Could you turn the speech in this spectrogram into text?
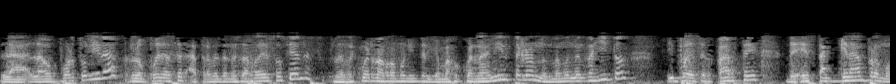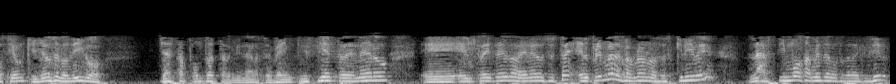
la, la oportunidad, lo puede hacer a través de nuestras redes sociales. Les recuerdo a Ramón Inter bajo cuerda en Instagram, nos manda un mensajito y puede ser parte de esta gran promoción que yo se lo digo. Ya está a punto de terminarse. 27 de enero, eh, el 31 de enero. Si usted el 1 de febrero nos escribe, lastimosamente vamos a tener que decir,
